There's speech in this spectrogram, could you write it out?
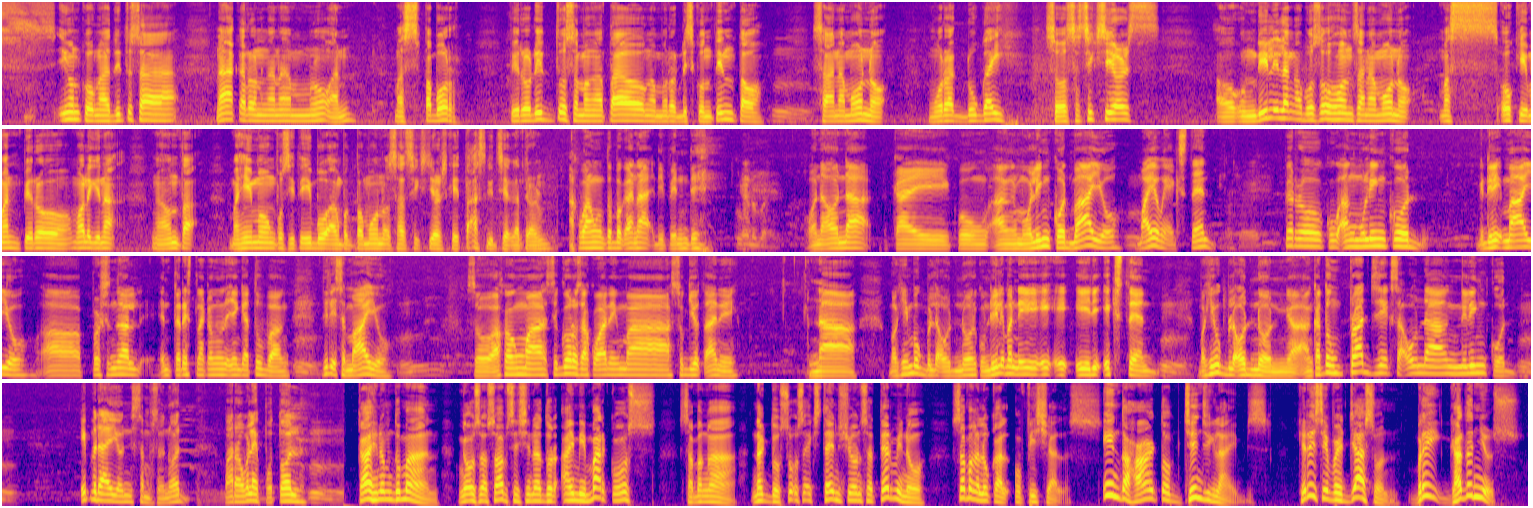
ingon ko nga dito sa nakakaroon nga namunuan, mas pabor. Pero dito sa mga tao nga murag diskontento sa namuno, murag dugay. So sa 6 years, o kung dili lang abusohon sa namuno, mas okay man. Pero mao lagi na, nga unta, mahimong positibo ang pagpamuno sa 6 years kay taas gid siya ka term. Ako ang tubag ana, depende. Una-una, kay kung ang mulingkod maayo, maayo nga extend. Pero kung ang mulingkod dili maayo, ah, personal interest lang kanang iyang gatubang, dili sa maayo. So akong ma siguro sa ako aning masugyot ani na maghimog balaod nun. Kung dili man i-extend maghimog balaod nun nga ang katong project sa unang nilingkod ipadayon sa musunod para walay putol. Kahinamduman nga usasab si Senador Amy Marcos sa mga nagduso sa extension sa termino sa mga local officials. In the heart of changing lives, si Verjason, Brigada News.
